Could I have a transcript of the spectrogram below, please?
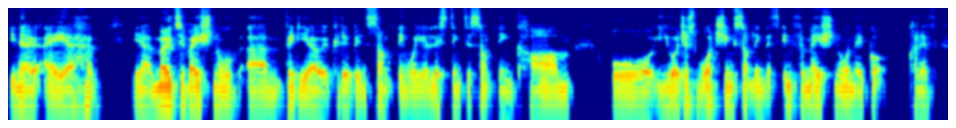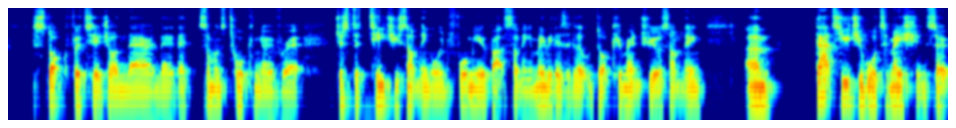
you know a uh, you know motivational um, video. It could have been something where you're listening to something calm, or you are just watching something that's informational and they've got kind of stock footage on there and they someone's talking over it just to teach you something or inform you about something. And maybe there's a little documentary or something. Um, that's youtube automation. So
